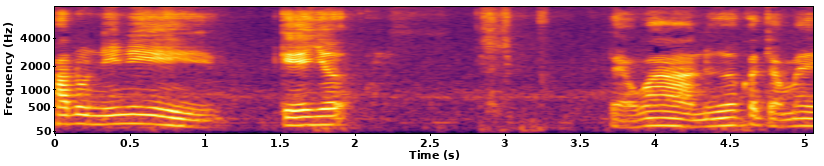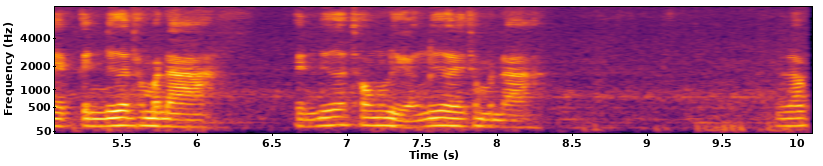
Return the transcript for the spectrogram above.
ผ้ารุ่นนี้นี่เก๊เยอะ แต่ว่าเนื้อก็จะไม่เป็นเนื้อธรรมดา เป็นเนื้อทองเหลืองเนื้อธรรมดา แล้ว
